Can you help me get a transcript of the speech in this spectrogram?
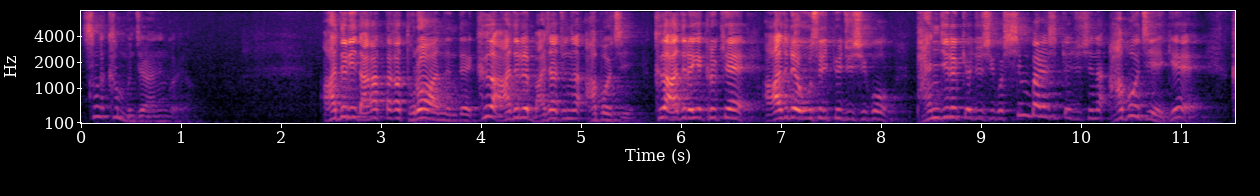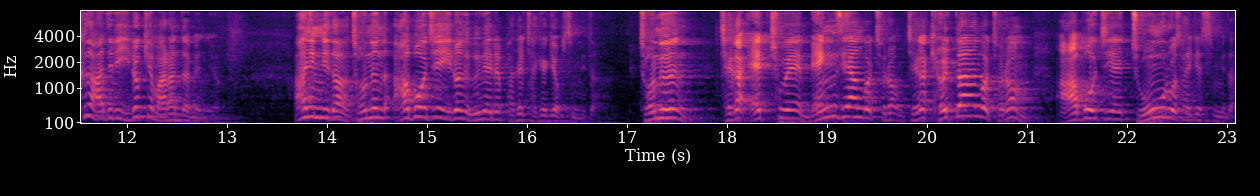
심각한 문제라는 거예요. 아들이 나갔다가 돌아왔는데 그 아들을 맞아주는 아버지, 그 아들에게 그렇게 아들의 옷을 입혀주시고 반지를 껴주시고 신발을 신겨주시는 아버지에게 그 아들이 이렇게 말한다면요. 아닙니다. 저는 아버지의 이런 은혜를 받을 자격이 없습니다. 저는 제가 애초에 맹세한 것처럼, 제가 결단한 것처럼 아버지의 종으로 살겠습니다.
